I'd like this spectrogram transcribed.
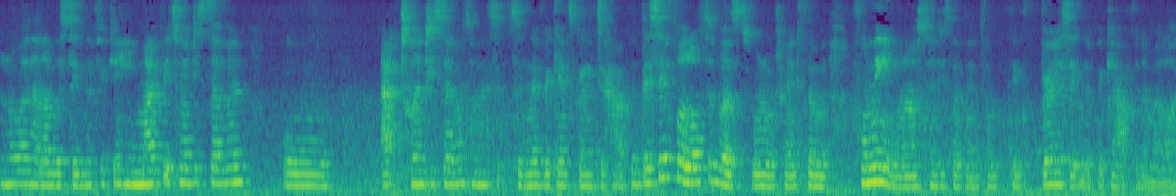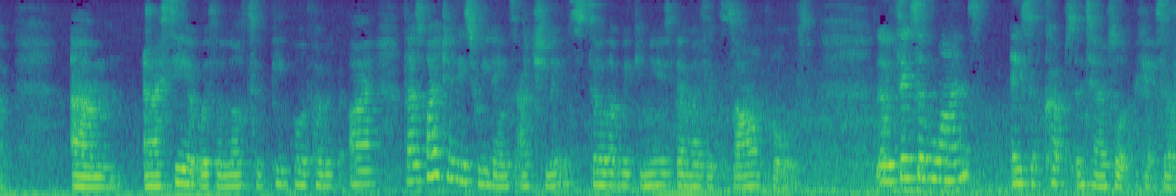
don't know why that number is significant. He might be 27 or at 27 something significant is going to happen. They say for a lot of us when we're 27. For me, when I was 27, something very significant happened in my life. Um, and I see it with a lot of people in public eye. That's why I do these readings actually, so that we can use them as examples. So Six of Wands, Ace of Cups, and Ten of Swords. Okay, so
